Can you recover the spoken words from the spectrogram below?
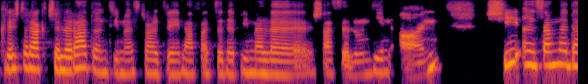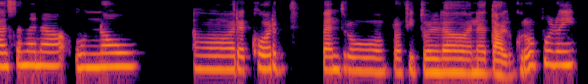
creștere accelerată în trimestrul al treilea față de primele șase luni din an și înseamnă de asemenea un nou uh, record pentru profitul uh, net al grupului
